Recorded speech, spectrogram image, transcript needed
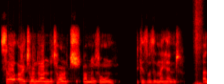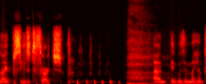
So I turned on the torch on my phone because it was in my hand, and I proceeded to search. And it was in my hand.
